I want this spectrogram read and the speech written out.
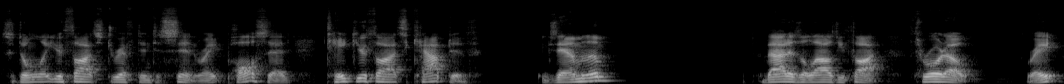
So don't let your thoughts drift into sin, right? Paul said, take your thoughts captive, examine them. That is a lousy thought. Throw it out, right?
